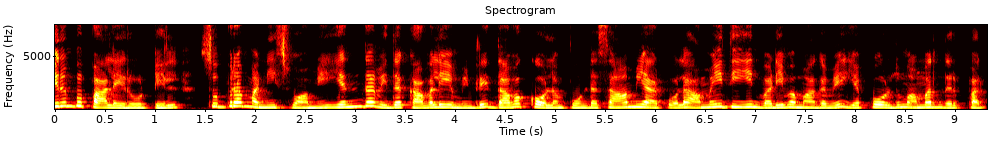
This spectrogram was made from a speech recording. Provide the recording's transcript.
இரும்பு பாலை ரோட்டில் சுப்பிரமணி சுவாமி எந்தவித கவலையுமின்றி தவக்கோலம் பூண்ட சாமியார் போல அமைதியின் வடிவமாகவே எப்பொழுதும் அமர்ந்திருப்பார்.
